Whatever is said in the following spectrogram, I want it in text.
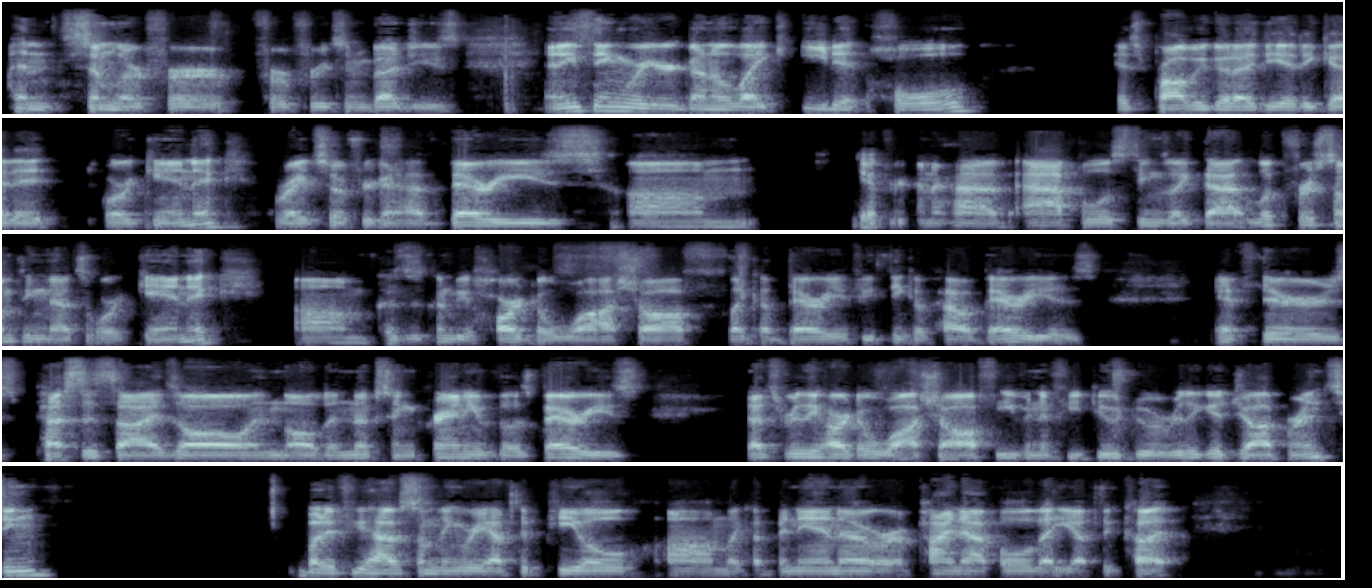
and similar for for fruits and veggies anything where you're gonna like eat it whole it's probably a good idea to get it organic right so if you're gonna have berries um yep. if you're gonna have apples things like that look for something that's organic um because it's gonna be hard to wash off like a berry if you think of how a berry is if there's pesticides all in all the nooks and cranny of those berries that's really hard to wash off, even if you do do a really good job rinsing. But if you have something where you have to peel, um, like a banana or a pineapple that you have to cut,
